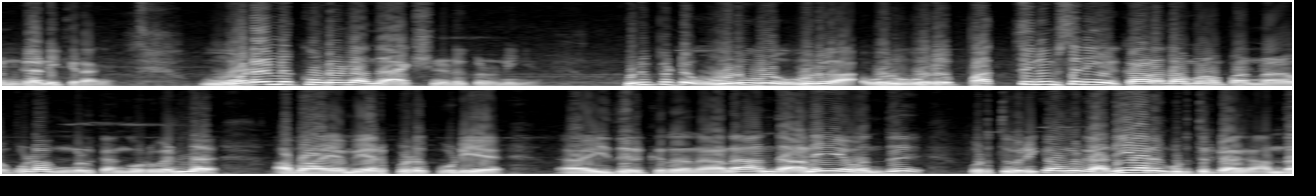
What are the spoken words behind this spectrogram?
கண்காணிக்கிறாங்க. உடனுக்குடன் அந்த ஆக்ஷன் எடுக்கணும் நீங்கள் குறிப்பிட்ட ஒரு ஒரு ஒரு ஒரு பத்து நிமிஷம் நீங்கள் காலதாமதம் பண்ணால் கூட உங்களுக்கு அங்கே ஒரு வெள்ள அபாயம் ஏற்படக்கூடிய இது இருக்கிறதுனால அந்த அணையை வந்து பொறுத்த வரைக்கும் அவங்களுக்கு அதிகாரம் கொடுத்துருக்காங்க. அந்த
